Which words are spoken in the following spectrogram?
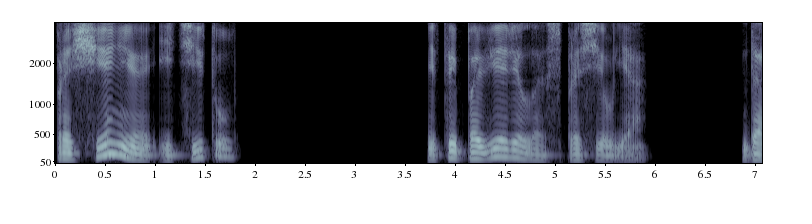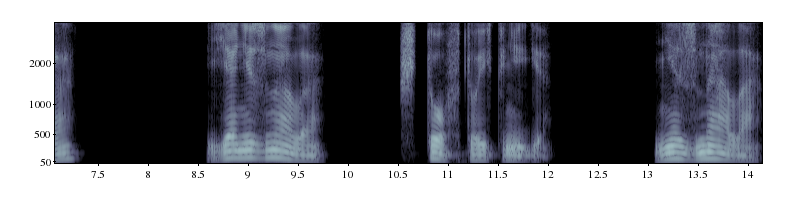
прощение и титул. «И ты поверила?» — спросил я. «Да. Я не знала, что в той книге. Не знала».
